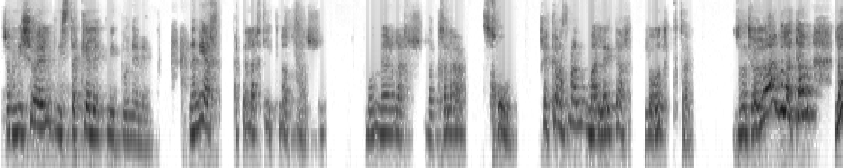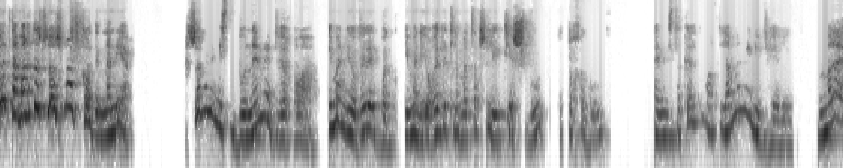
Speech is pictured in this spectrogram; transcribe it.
עכשיו אני שואלת, מסתכלת, מתבוננת. נניח, את הלכת לקנות משהו, הוא אומר לך בהתחלה סכום, אחרי כמה זמן הוא מעלה איתך, לא עוד קצת. זאת אומרת, לא, אבל אתה, לא, אתה אמרת 300 קודם, נניח. עכשיו אני מתבוננת ורואה, אם אני עובדת, אם אני יורדת למצב של התיישבות בתוך הגוף, אני מסתכלת ואומרת, למה אני נבהלת? מה,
